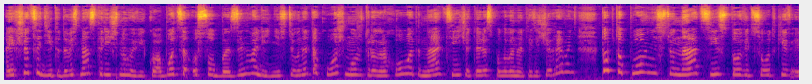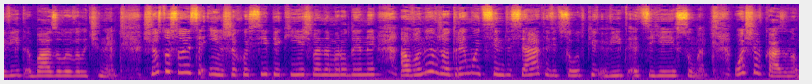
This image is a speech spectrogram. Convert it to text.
а якщо це діти до 18-річного віку, або це особи з інвалідністю, вони також можуть розраховувати на ці 4,5 тисячі гривень, тобто повністю на ці 100% від базової величини. Що стосується інших осіб, які є членами родини, а вони вже отримують 70% від цієї суми. Ось що вказано:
